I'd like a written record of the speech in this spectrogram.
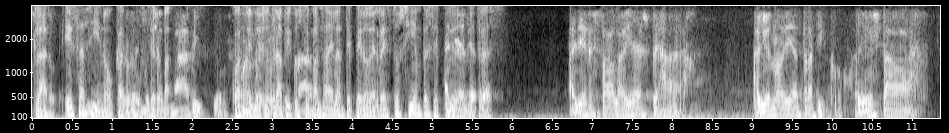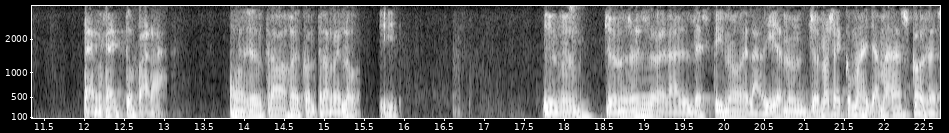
Claro, es así, ¿no, Carolo? Cuando hay Usted mucho pa- tráfico, cuando hay mucho tráfico, usted pasa adelante, pero de resto siempre se cuida desde atrás. Ayer estaba la vía despejada. Ayer no había tráfico. Ayer estaba perfecto para, para hacer el trabajo de contrarreloj. Y yo no, yo no sé si será el destino de la vida. no- yo no sé cómo se llaman las cosas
